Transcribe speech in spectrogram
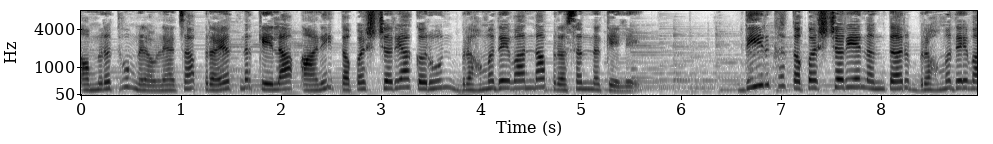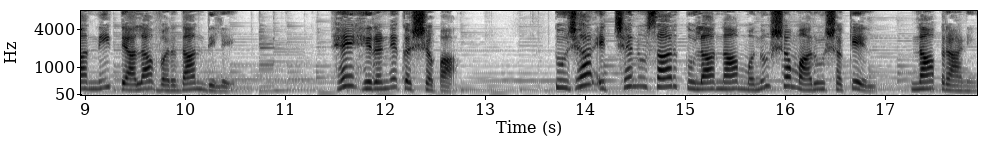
अमृत्व मिळवण्याचा प्रयत्न केला आणि तपश्चर्या करून ब्रह्मदेवांना प्रसन्न केले. दीर्घ तपश्चर्येनंतर ब्रह्मदेवांनी त्याला वरदान दिले. हे हिरण्यकश्यपा तुझ्या इच्छेनुसार तुला ना मनुष्य मारू शकेल ना प्राणी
